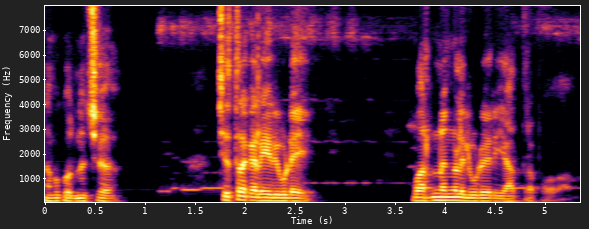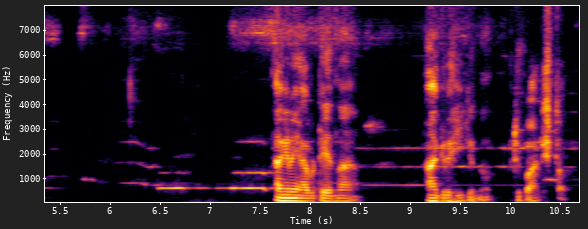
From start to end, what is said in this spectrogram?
നമുക്കൊന്നിച്ച് ചിത്രകലയിലൂടെ വർണങ്ങളിലൂടെ ഒരു യാത്ര പോവാം. അങ്ങനെ ആവട്ടെ എന്ന് ആഗ്രഹിക്കുന്നു. ഒരുപാട് ഇഷ്ടം.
